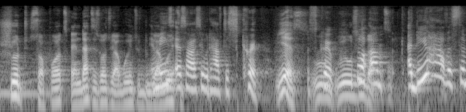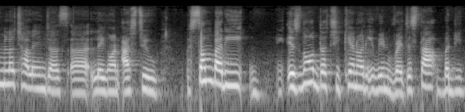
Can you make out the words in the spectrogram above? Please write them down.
should support, and that is what we are going to do. It means going to- SRC would have to script. yes, script. we will so, do that. um, uh, do you have a similar challenge as uh, Legon as to somebody? It's not that you cannot even register, but you,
